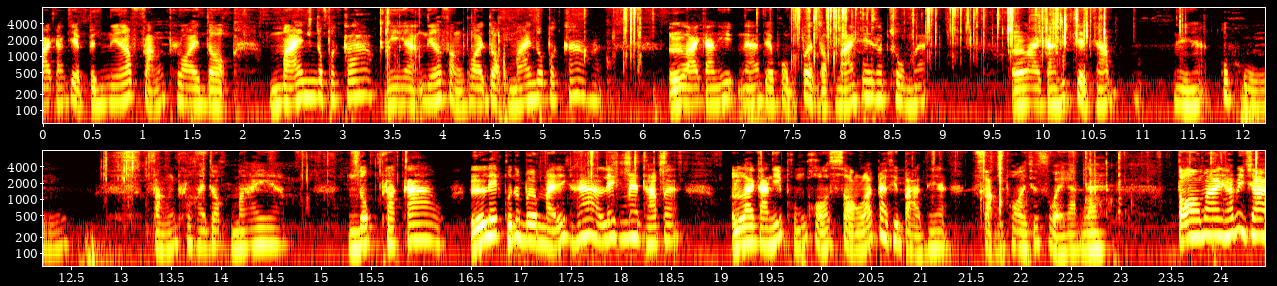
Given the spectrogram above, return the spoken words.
รายการเจ็ดเป็นเนื้อฝังพลอยดอก ไม้นพเกล้านี่ฮะเนื้อฝังพลอยดอกไม้นพเกล้าฮะรายการนี้นะ เดี๋ยวผมเปิดดอกไม้ให้รับชมฮะรายการที่7ครับ นี่ฮะโอ้โหฝังพลอยดอกไม้ครับนพพระเก้าเลขคุณเบอร์หมายเลขห้าเลขแม่ทัพฮะรายการนี้ผมขอ 280 บาทเนี่ยฝังพลอยสวยๆครับนะ ต่อมาครับพี่ชาย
